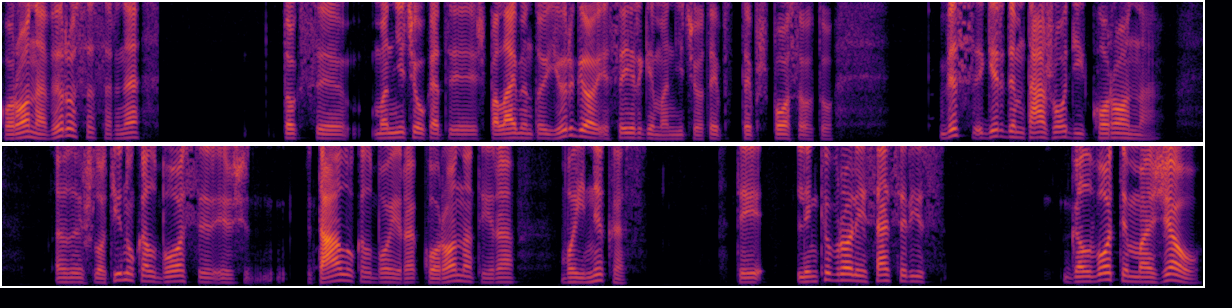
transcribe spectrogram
koronavirusas, ar ne? Toks, e, manyčiau, kad iš palaiminto Jurgio jisai irgi, manyčiau, taip, taip šposautų. Vis girdim tą žodį korona. E, iš lotynų kalbos ir iš italų kalboje yra korona, tai yra vainikas. Tai linkiu, broliai seserys, galvoti mažiau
